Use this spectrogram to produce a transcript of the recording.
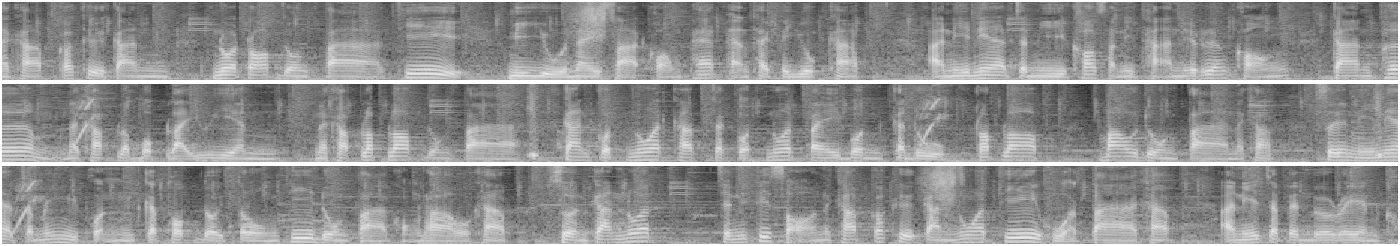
นะครับ ก็คือการนวดรอบดวงตาที่มีอยู่ในศาสตร์ของแพทย์แผนไทยประยุกต์ครับ อันนี้เนี่ยจะมีข้อสันนิษฐานในเรื่องของการเพิ่มนะครับระบบไหลเวียนนะครับรอบๆดวงตา การกดนวดครับจะกดนวดไปบนกระดูกรอบๆเบ้าดวงตานะครับ ซึ่งนนี้เนี่ยจะไม่มีผลกระทบโดยตรงที่ดวงตาของเราครับ ส่วนการนวดชนิดที่2นะครับก็คือการนวดที่หัวตาครับ อันนี้จะเป็นบริเวณข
